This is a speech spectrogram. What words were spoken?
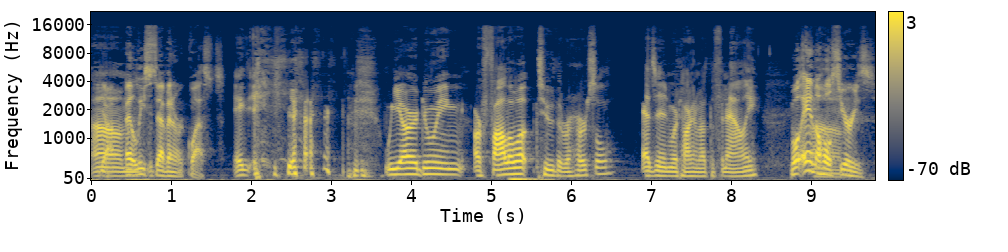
Yeah, Um, at least seven requests. yeah. we are doing our follow up to the rehearsal, as in we're talking about the finale Well, and the whole Um, series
